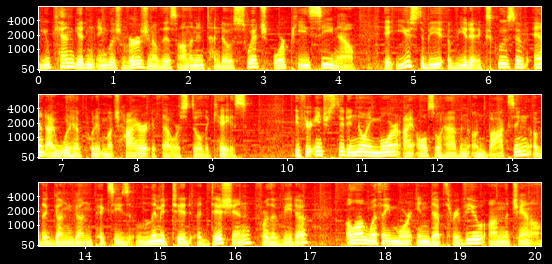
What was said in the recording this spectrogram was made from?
you can get an English version of this on the Nintendo Switch or PC now. It used to be a Vita exclusive and I would have put it much higher if that were still the case. If you're interested in knowing more, I also have an unboxing of the Gun Gun Pixies limited edition for the Vita, along with a more in-depth review on the channel.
